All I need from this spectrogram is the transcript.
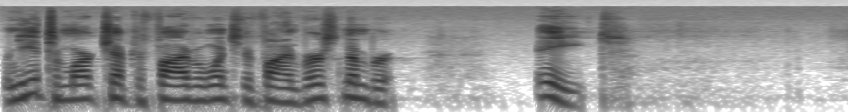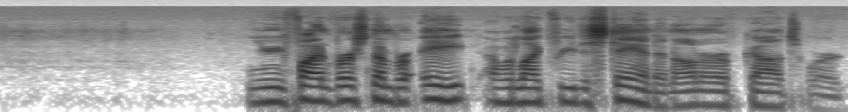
When you get to Mark chapter 5, I want you to find verse number 8. When You find verse number 8. I would like for you to stand in honor of God's word.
